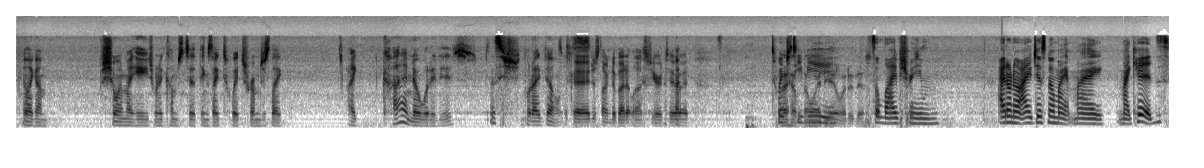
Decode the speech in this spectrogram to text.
I feel like I'm showing my age when it comes to things like Twitch, where I'm just like, I kind of know what it is, This sh- but I don't. It's okay, I just learned about it last year too. I, Twitch I have TV. no idea what it is. It's a live stream. I don't know. I just know my my my kids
